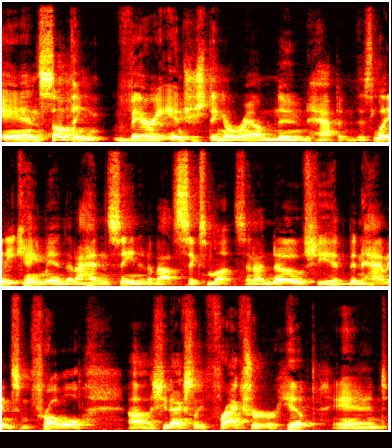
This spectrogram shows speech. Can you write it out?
And something very interesting around noon happened. This lady came in that I hadn't seen in about six months, and I know she had been having some trouble. Uh, she'd actually fractured her hip, and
